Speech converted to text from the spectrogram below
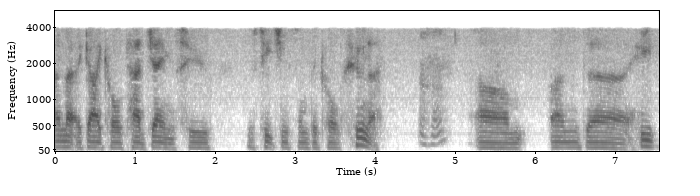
I met a guy called Tad James who was teaching something called Huna. Uh-huh. Um, and uh, he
